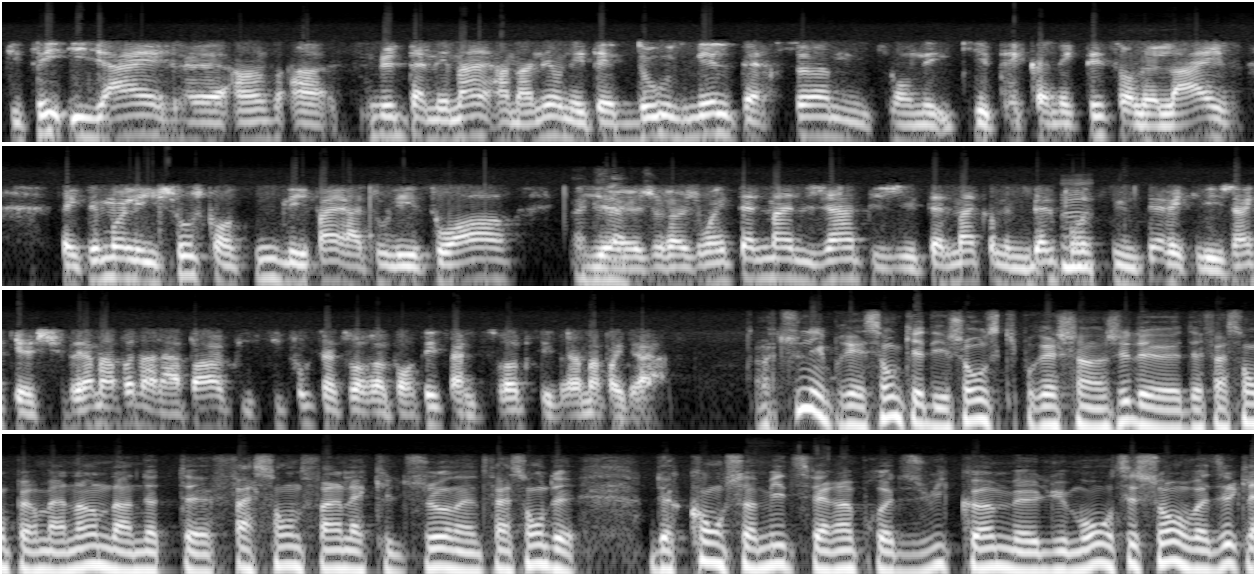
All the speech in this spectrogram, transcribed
Puis, tu sais, hier, euh, en, simultanément, à un moment donné, on était 12 000 personnes qui, qui étaient connectées sur le live. Fait que, moi, les shows, je continue de les faire à tous les soirs. Puis, euh, je rejoins tellement de gens, puis j'ai tellement comme une belle mm. proximité avec les gens que je suis vraiment pas dans la peur. Puis s'il faut que ça soit reporté, ça le sera, puis c'est vraiment pas grave. As-tu l'impression qu'il y a des choses qui pourraient changer de, façon permanente dans notre façon de faire la culture, dans notre façon de, consommer différents produits comme l'humour? Tu sais, souvent, on va dire que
